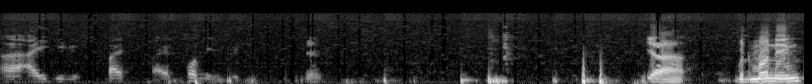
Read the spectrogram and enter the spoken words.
Uh, I give you five, five, four minutes. Yes. Yeah, good morning.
